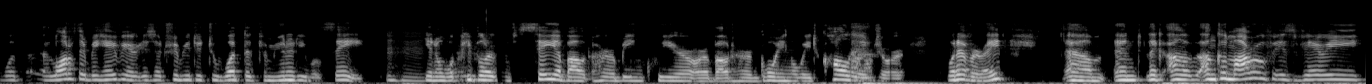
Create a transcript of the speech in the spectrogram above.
what a lot of their behavior is attributed to what the community will say. You know, what people are going to say about her being queer or about her going away to college or whatever, right? Um, and like uh, Uncle Maruf is very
